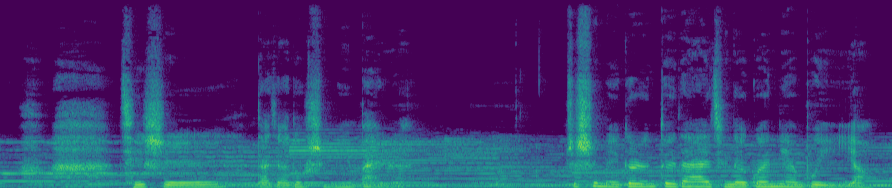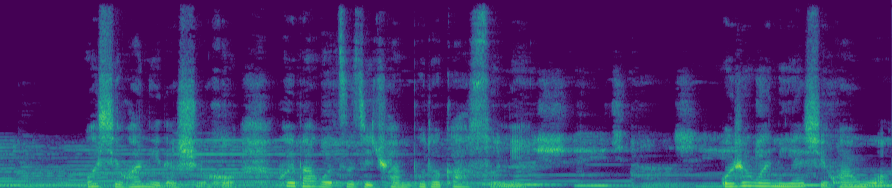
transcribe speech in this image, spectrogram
其实大家都是明白人。只是每个人对待爱情的观念不一样。我喜欢你的时候，会把我自己全部都告诉你。我认为你也喜欢我，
